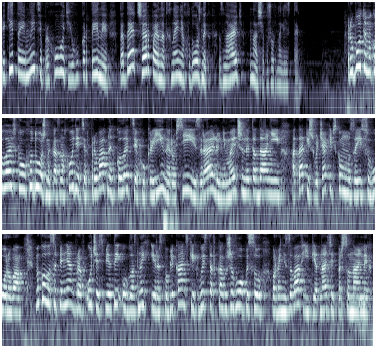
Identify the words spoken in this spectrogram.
Які таємниці приховують його картини та де черпає натхнення художник, знають наші журналісти. Роботи миколаївського художника знаходяться в приватних колекціях України, Росії, Ізраїлю, Німеччини та Данії, а також в Очаківському музеї Суворова. Микола Сопільняк брав участь в п'яти обласних і республіканських виставках живопису, організував і 15 персональних.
